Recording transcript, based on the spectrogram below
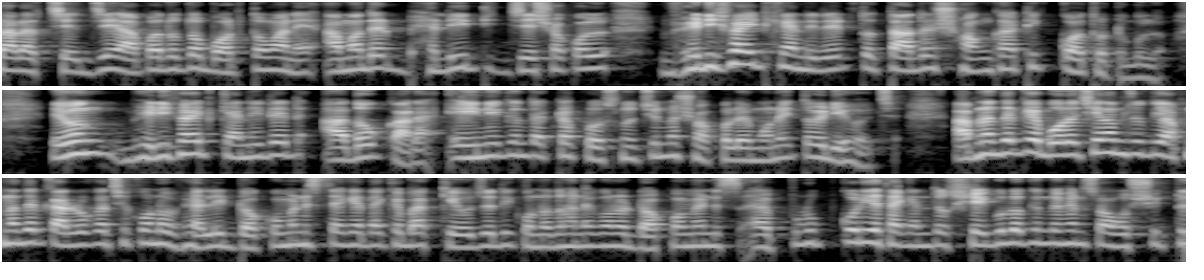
দাঁড়াচ্ছে যে আপাতত বর্তমানে আমাদের ভ্যালিড যে সকল ভেরিফাইড ক্যান্ডিডেট তো তাদের সংখ্যা ঠিক কতটুকুলো? এবং ভেরিফাইড ক্যান্ডিডেট আদৌ কারা? এই নিয়ে কিন্তু একটা প্রশ্নচিহ্ন সকলের মনে তৈরি হয়েছে। আপনাদেরকে বলেছিলাম, যদি আপনাদের কারোর কাছে কোনো ভ্যালিড ডকুমেন্টস থেকে থাকে বা কেউ যদি কোনো ধরনের কোনো ডকুমেন্টস প্রুভ করিয়ে থাকেন, তো সেগুলো কিন্তু ফ্রেন্ডস অবশ্যই একটু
